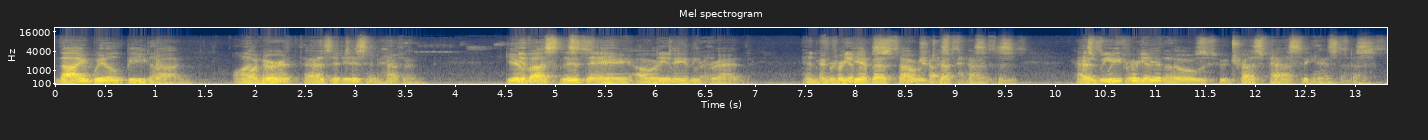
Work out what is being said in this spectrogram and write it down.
thy will be done, on earth as it is in heaven. Give us this day our daily bread, and forgive us our trespasses, as we forgive those who trespass against us.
